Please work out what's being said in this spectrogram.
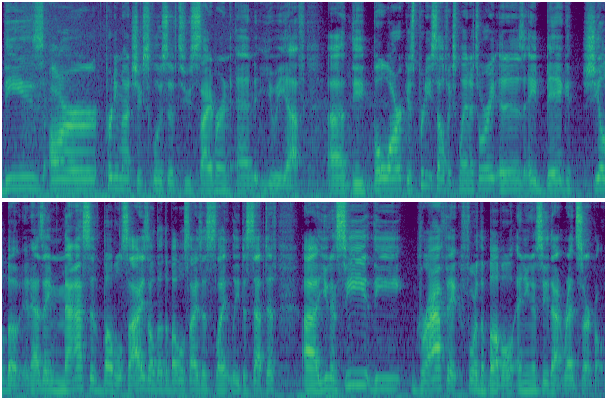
These are pretty much exclusive to Cybran and UEF. Uh, the Bulwark is pretty self-explanatory. It is a big shield boat. It has a massive bubble size, although the bubble size is slightly deceptive. Uh, you can see the graphic for the bubble, and you can see that red circle.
